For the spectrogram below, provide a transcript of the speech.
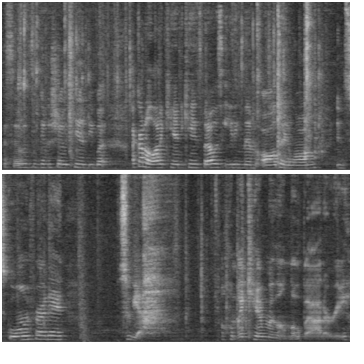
I said I was going to show the candy, but I got a lot of candy canes, but I was eating them all day long in school on Friday. So yeah. Oh, my camera's on low battery.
